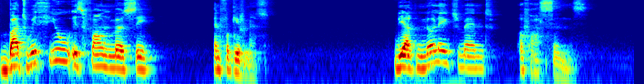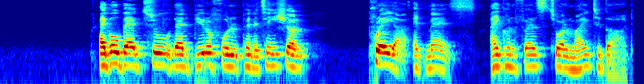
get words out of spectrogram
But with you is found mercy and forgiveness. The acknowledgement of our sins. I go back to that beautiful penitential prayer at Mass. I confess to Almighty God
